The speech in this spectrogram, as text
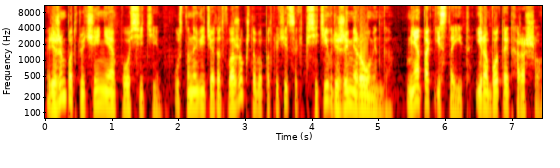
Режим подключения по сети. Установите этот флажок, чтобы подключиться к сети в режиме роуминга. У меня так и стоит и работает хорошо.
